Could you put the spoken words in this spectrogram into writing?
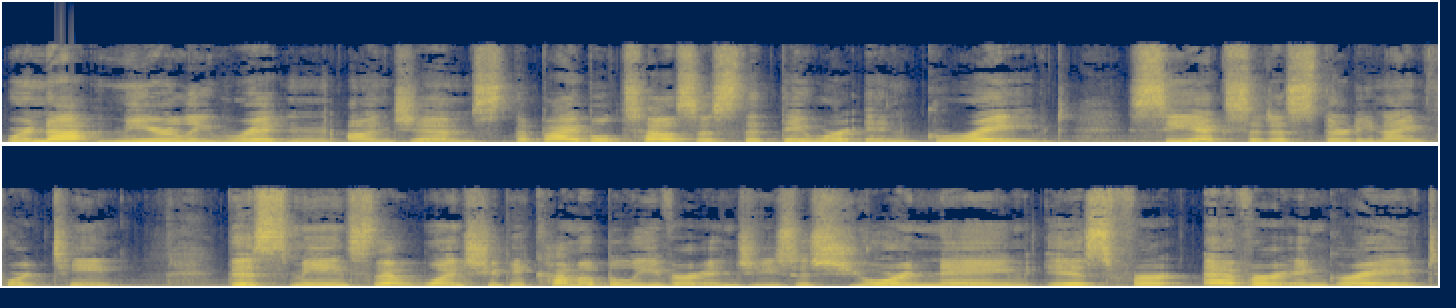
were not merely written on gems. The Bible tells us that they were engraved. See Exodus 39:14. This means that once you become a believer in Jesus, your name is forever engraved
